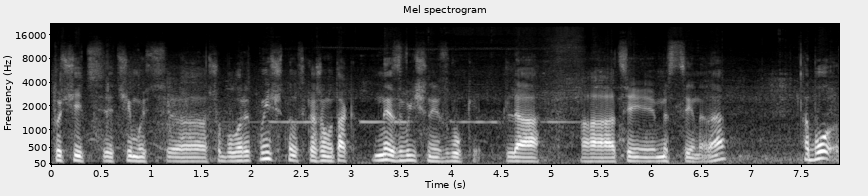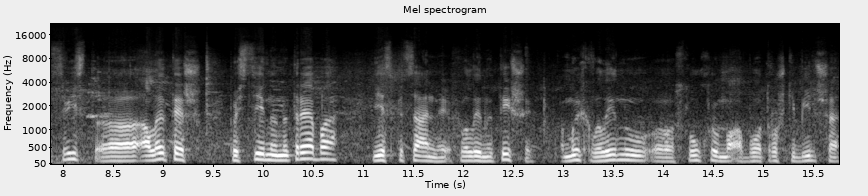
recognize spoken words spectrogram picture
Стучіть чимось, е, щоб було ритмічно, скажімо так, незвичні звуки для е, цієї місцини. Да? Або свіст, е, але теж постійно не треба. Є спеціальні хвилини тиші. Ми хвилину слухаємо або трошки більше,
